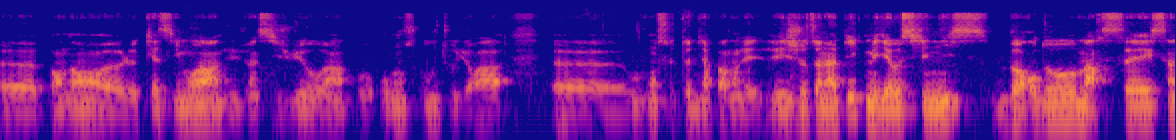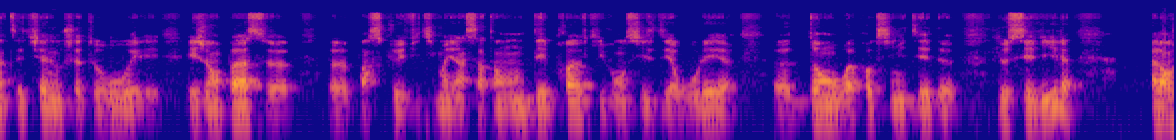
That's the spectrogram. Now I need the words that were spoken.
euh, pendant euh, le quasi-mois, hein, du 26 juillet au, 11 août, où, il y aura, euh, où vont se tenir pardon, les, Jeux Olympiques. Mais il y a aussi Nice, Bordeaux, Marseille, Saint-Etienne ou Châteauroux, et, et j'en passe, parce qu'effectivement, il y a un certain nombre d'épreuves qui vont aussi se dérouler dans ou à proximité de ces villes. Alors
